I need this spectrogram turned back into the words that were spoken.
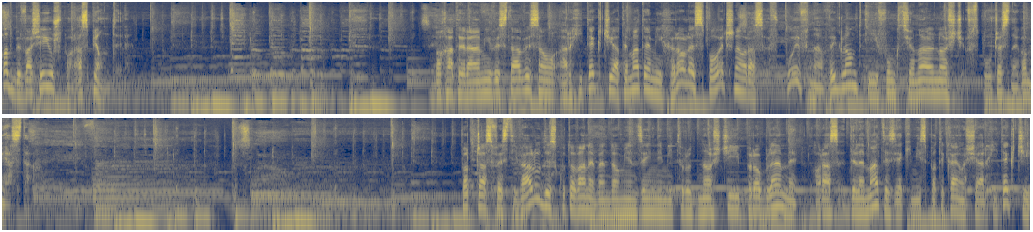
odbywa się już po raz piąty. Bohaterami wystawy są architekci, a tematem ich role społeczne oraz wpływ na wygląd i funkcjonalność współczesnego miasta. Podczas festiwalu dyskutowane będą m.in. trudności i problemy oraz dylematy, z jakimi spotykają się architekci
